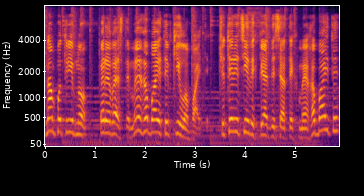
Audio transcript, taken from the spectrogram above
Нам потрібно перевести мегабайти в кілобайти. 4,5 мегабайти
